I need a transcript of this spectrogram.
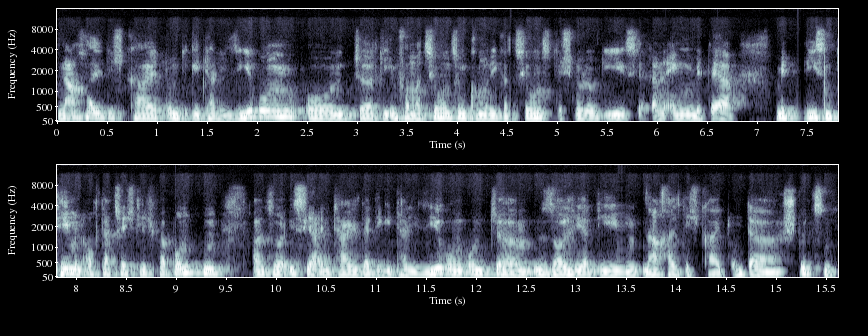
Nachhaltigkeit und Digitalisierung. Und äh, die Informations- und Kommunikationstechnologie ist ja dann eng mit der mit diesen Themen auch tatsächlich verbunden. Also ist ja ein Teil der Digitalisierung und ähm, soll ja die Nachhaltigkeit unterstützen.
